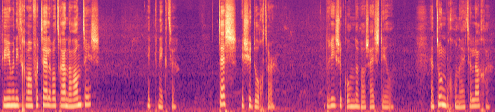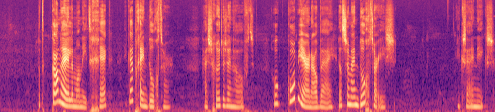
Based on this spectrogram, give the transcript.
Kun je me niet gewoon vertellen wat er aan de hand is? Ik knikte. Tess is je dochter. Drie seconden was hij stil. En toen begon hij te lachen. Dat kan helemaal niet, gek. Ik heb geen dochter. Hij schudde zijn hoofd. Hoe kom je er nou bij dat ze mijn dochter is? Ik zei niks.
